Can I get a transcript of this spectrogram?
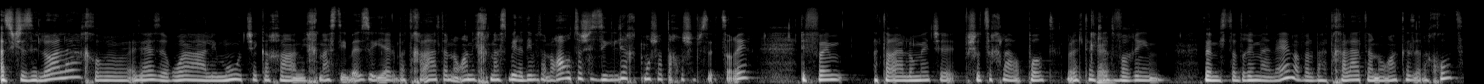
אז כשזה לא הלך, או היה איזה אירוע אלימות, שככה נכנסתי באיזה ילד, בהתחלה אתה נורא נכנס בילדים, אתה נורא רוצה שזה ילך כמו שאתה חושב שזה צריך. לפעמים אתה לומד שפשוט צריך להרפות ולתת כן. לדברים, והם מסתדרים מאליהם, אבל בהתחלה אתה נורא כזה לחוץ.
